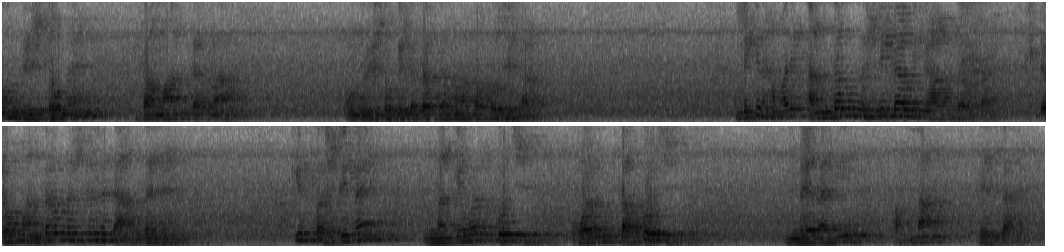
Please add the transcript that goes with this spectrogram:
उन रिश्तों में सम्मान करना, उन रिश्तों की कदर करना सबको सिखाता लेकिन हमारी अंतर्दृष्टि का विकास करता है। जब हम अंतर्दृष्टि से जानते हैं कि सृष्टि में न केवल कुछ, वरन सब कुछ मेरा ही अपना हिस्सा है।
